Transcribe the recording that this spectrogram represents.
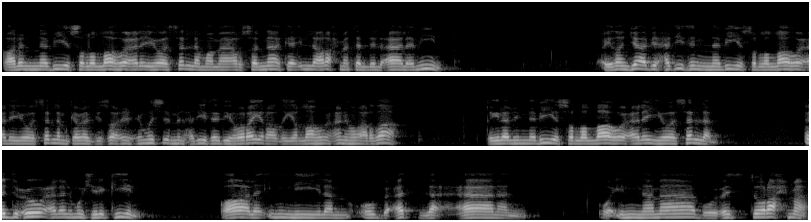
قال النبي صلى الله عليه وسلم وما أرسلناك إلا رحمة للعالمين. أيضا جاء بحديث النبي صلى الله عليه وسلم كما في صحيح مسلم من حديث أبي هريرة رضي الله عنه وأرضاه. قيل للنبي صلى الله عليه وسلم ادعوا على المشركين. قال إني لم أبعث لعانا وإنما بعثت رحمة.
